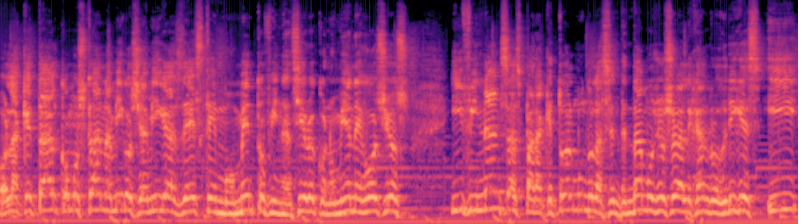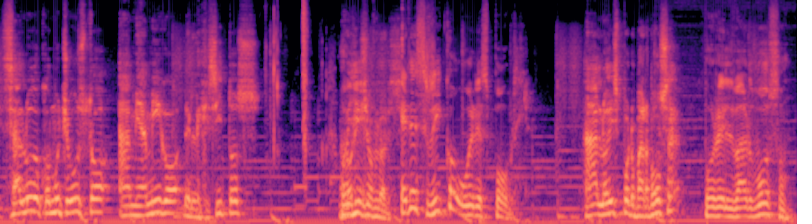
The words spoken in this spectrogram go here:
Hola, ¿qué tal? ¿Cómo están amigos y amigas de este momento financiero, economía, negocios y finanzas para que todo el mundo las entendamos? Yo soy Alejandro Rodríguez y saludo con mucho gusto a mi amigo de Lejecitos, Mauricio Flores. ¿Eres rico o eres pobre? Ah, ¿lo dices por Barbosa? Por el Barboso.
